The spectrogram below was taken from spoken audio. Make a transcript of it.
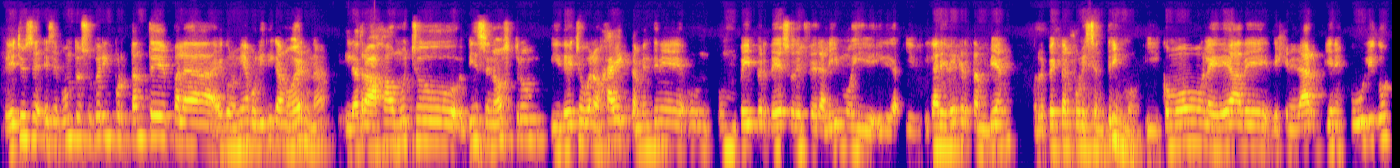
De hecho, ese, ese punto es súper importante para la economía política moderna y lo ha trabajado mucho Vincent Ostrom y de hecho, bueno, Hayek también tiene un, un paper de eso, del federalismo y, y, y, Gary Becker también, con respecto al policentrismo y cómo la idea de, de generar bienes públicos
